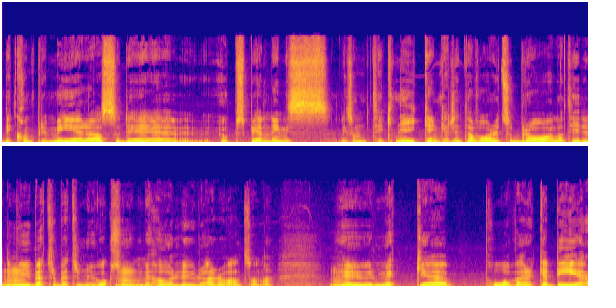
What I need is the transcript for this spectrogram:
det komprimeras och det uppspelnings liksom, kanske inte har varit så bra alla tider. Det Mm. blir ju bättre och bättre nu också Mm. med hörlurar och allt sådana. Mm. Hur mycket påverkar det,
